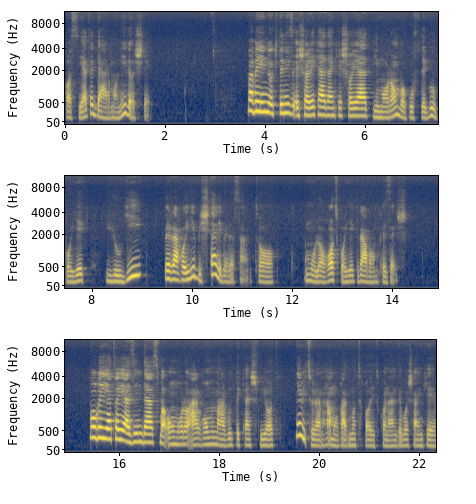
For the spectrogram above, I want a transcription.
خاصیت درمانی داشته. و به این نکته نیز اشاره کردند که شاید بیماران با گفتگو با یک یوگی به رهایی بیشتری برسند تا ملاقات با یک روانپزشک. واقعیت از این دست و آمار و ارقام مربوط به کشفیات نمی‌تونن همانقدر متقاعد کننده باشن که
